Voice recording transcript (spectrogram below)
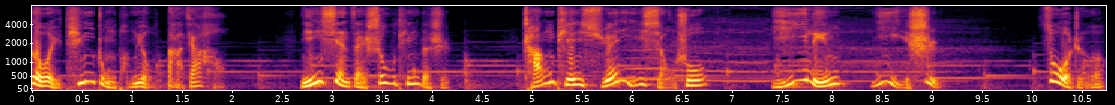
各位听众朋友，大家好！您现在收听的是长篇悬疑小说《夷陵轶事》，作者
